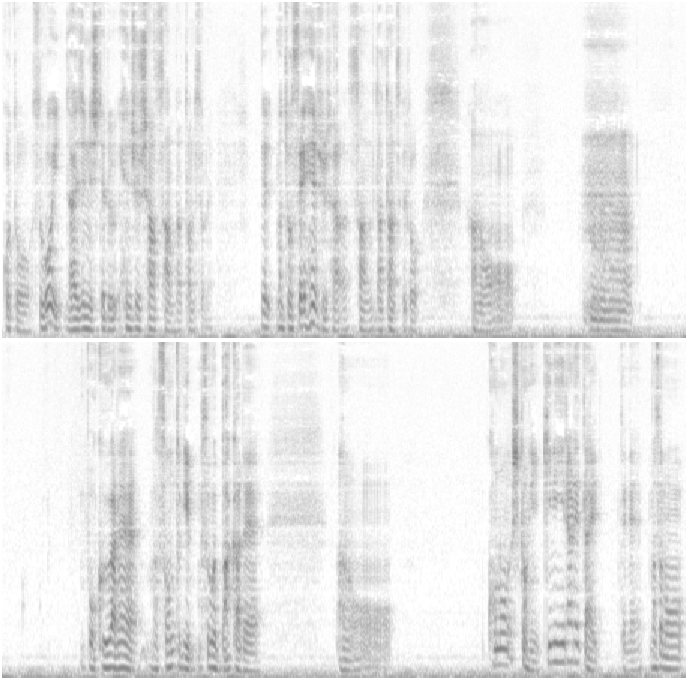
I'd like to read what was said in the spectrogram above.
ことをすごい大事にしてる編集者さんだったんですよね。で、まあ、女性編集者さんだったんですけどあのうん僕がね、まあ、その時すごいバカであのこの人に気に入られたいってね、まあ、その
